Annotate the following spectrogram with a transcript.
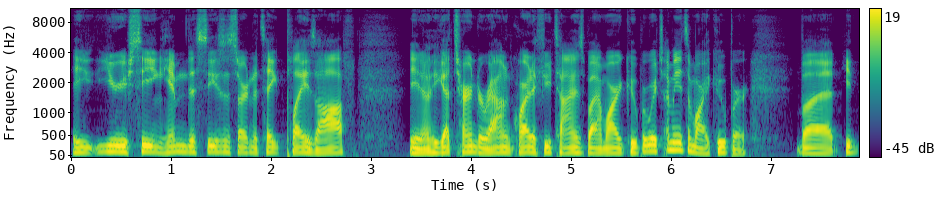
you're seeing him this season starting to take plays off you know he got turned around quite a few times by amari cooper which i mean it's amari cooper but he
